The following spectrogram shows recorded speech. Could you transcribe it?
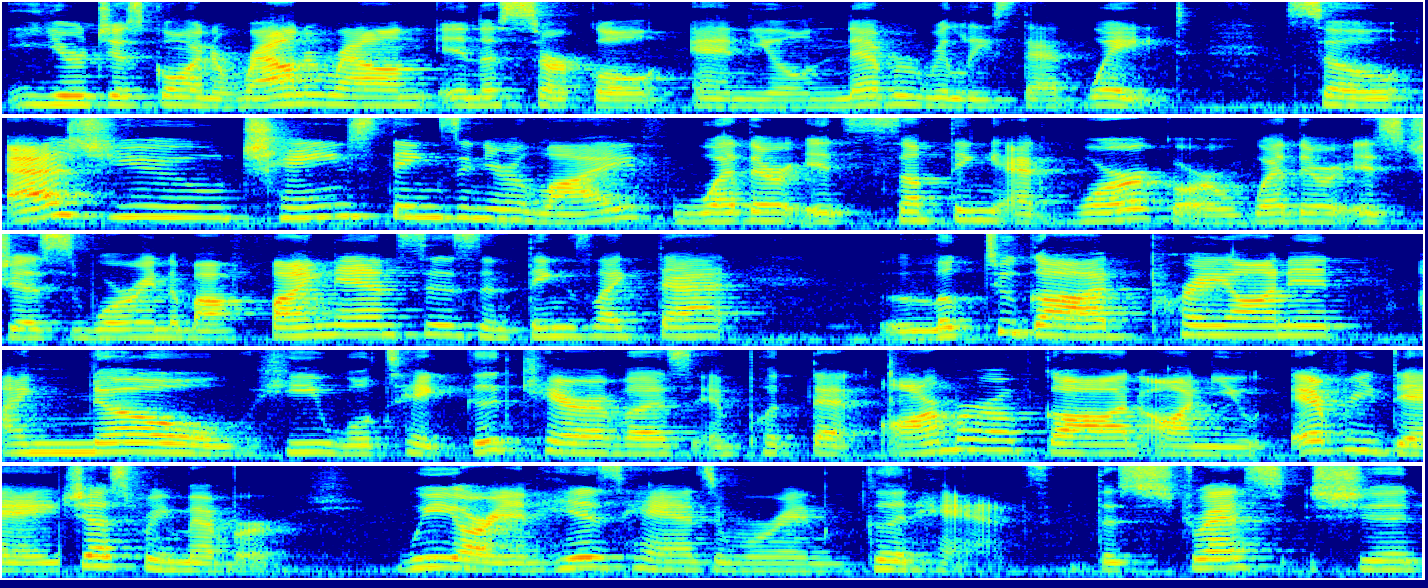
you're just going around and around in a circle and you'll never release that weight. So, as you change things in your life, whether it's something at work or whether it's just worrying about finances and things like that, look to God, pray on it. I know He will take good care of us and put that armor of God on you every day. Just remember, we are in His hands and we're in good hands. The stress should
